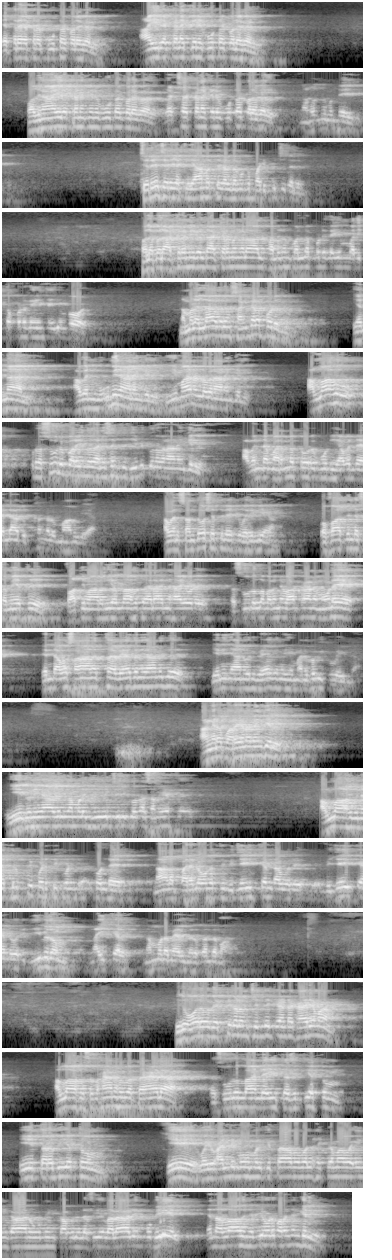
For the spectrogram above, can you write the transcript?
എത്രയെത്ര കൂട്ടക്കൊലകൾ ആയിരക്കണക്കിന് കൂട്ടക്കൊലകൾ പതിനായിരക്കണക്കിന് കൂട്ടക്കൊലകൾ ലക്ഷക്കണക്കിന് കൂട്ടക്കൊലകൾ നടന്നുകൊണ്ടേയിരിക്കും ചെറിയ ചെറിയ ക്യാമത്തുകൾ നമുക്ക് പഠിപ്പിച്ചു തരും. പല പല അക്രമികളുടെ അക്രമങ്ങളാൽ പലരും കൊല്ലപ്പെടുകയും വധിക്കപ്പെടുകയും ചെയ്യുമ്പോൾ നമ്മളെല്ലാവരും സങ്കടപ്പെടുന്നു. എന്നാൽ അവൻ മൂമിനാണെങ്കിൽ ഈമാനുള്ളവനാണെങ്കിൽ അള്ളാഹു റസൂൽ പറയുന്നത് അനുസരിച്ച് ജീവിക്കുന്നവനാണെങ്കിൽ അവന്റെ മരണത്തോടു കൂടി അവന്റെ എല്ലാ ദുഃഖങ്ങളും മാറുകയാണ്. അവൻ സന്തോഷത്തിലേക്ക് വരികയാണ്. വഫാത്തിന്റെ സമയത്ത് ഫാത്തിമ റബി അള്ളാഹു താലാൻഹായോട് റസൂലുള്ള പറഞ്ഞ വാക്കാണ് മോളെ എന്റെ അവസാനത്തെ വേദനയാണിത്. ഇനി ഞാൻ ഒരു വേദനയും അനുഭവിക്കുകയില്ല. അങ്ങനെ പറയണമെങ്കിൽ ഈ ദുനിയാവിൽ നമ്മൾ ജീവിച്ചിരിക്കുന്ന സമയത്ത് അള്ളാഹുവിനെ തൃപ്തിപ്പെടുത്തിക്കൊണ്ട് കൊണ്ട് നാളെ പരലോകത്ത് വിജയിക്കേണ്ട ഒരു വിജയിക്കേണ്ട ഒരു ജീവിതം നയിക്കൽ നമ്മുടെ മേൽ നിർബന്ധമാണ്. ഇത് ഓരോ വ്യക്തികളും ചിന്തിക്കേണ്ട കാര്യമാണ്. അള്ളാഹു സുബാനഹുവ താല റസൂലുള്ളാന്റെ ഈ തസിത്യത്തും ഈ തർബിയത്തും ഏ വയുഅല്ലിമുഹുൽ കിതാബ വൽ ഹിക്മ വഇൻ കാനൂ മിൻ ഖബ്ലു ലഫീ ളലാലിൻ മുബീൻ എന്ന് അള്ളാഹു നബിയോട് പറഞ്ഞെങ്കിൽ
